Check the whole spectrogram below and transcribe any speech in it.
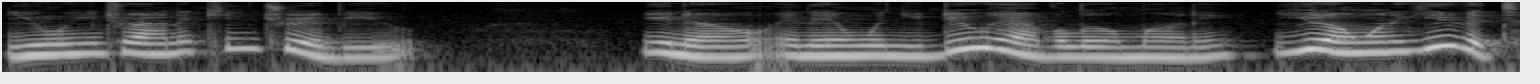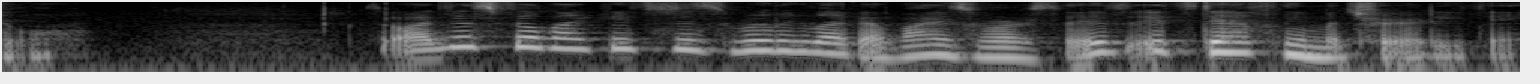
You ain't trying to contribute. You know, and then when you do have a little money, you don't want to give it to them. So I just feel like it's just really like a vice versa. It's it's definitely a maturity thing.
